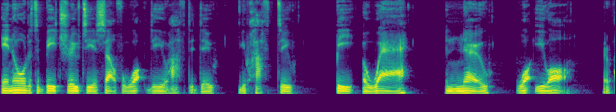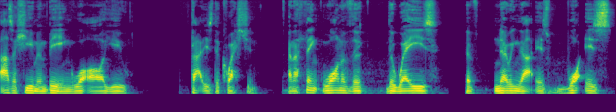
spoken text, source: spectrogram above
In order to be true to yourself, what do you have to do? You have to be aware and know what you are. As a human being, what are you? That is the question. And I think one of the, the ways of knowing that is what is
